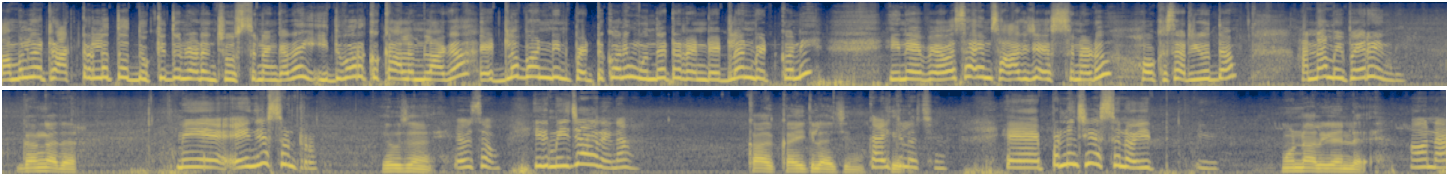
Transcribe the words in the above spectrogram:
మామూలుగా ట్రాక్టర్లతో దుక్కి దున్నడం చూస్తున్నాం కదా ఇదివరకు కాలం లాగా ఎడ్ల బండిని పెట్టుకొని ముందట రెండు ఎడ్లను పెట్టుకొని ఈయన వ్యవసాయం సాగు చేస్తున్నాడు. ఒకసారి చూద్దాం. అన్న మీ పేరేంది? గంగాధర్. మీ ఏం చేస్తుంటారు? వ్యవసాయం. వ్యవసాయం. ఇది మీ జాగనేనా? కా కైకిలు వచ్చిన కైకిలు వచ్చింది. ఏ- ఎప్పటి నుంచి చేస్తున్నావు ఇది- ఇది? మూడు నాలుగు ఏళ్ళే. అవునా?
